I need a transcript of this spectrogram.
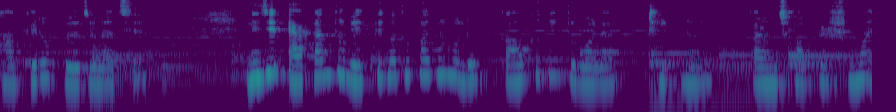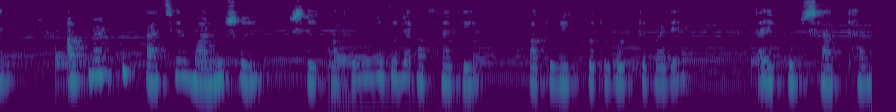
ভাগ্যেরও প্রয়োজন আছে। নিজের একান্ত ব্যক্তিগত কথাগুলো কাউকে কিন্তু বলা ঠিক নয়, কারণ ঝগড়ার সময় আপনার খুব কাছের মানুষই সেই কথাগুলো তুলে আপনাকে ক্ষতবিক্ষত করতে পারে। তাই খুব সাবধান।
